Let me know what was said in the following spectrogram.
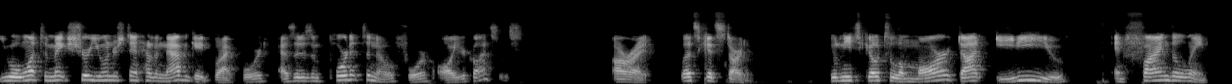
You will want to make sure you understand how to navigate Blackboard, as it is important to know for all your classes. All right, let's get started. You'll need to go to lamar.edu and find the link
